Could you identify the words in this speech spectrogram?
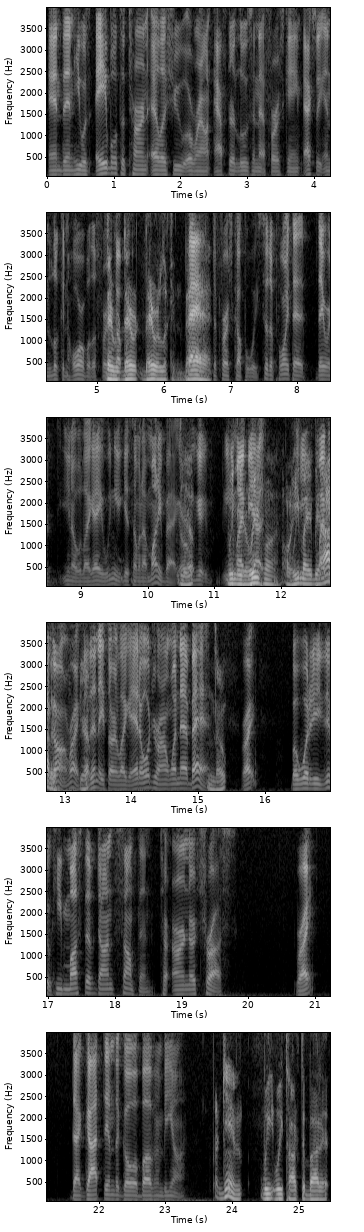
And then he was able to turn LSU around after losing that first game, actually, and looking horrible the first They were couple they were they were looking bad bad. the first couple weeks to the point that they were, you know, like, hey, we need to get some of that money back. Yep. get, he We might need a be out- refund, or he may be might out of it. gone, right? Yep. then they started like Ed Orgeron wasn't that bad, Nope. right? But what did he do? He must have done something to earn their trust, right? That got them to go above and beyond. Again, we we talked about it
